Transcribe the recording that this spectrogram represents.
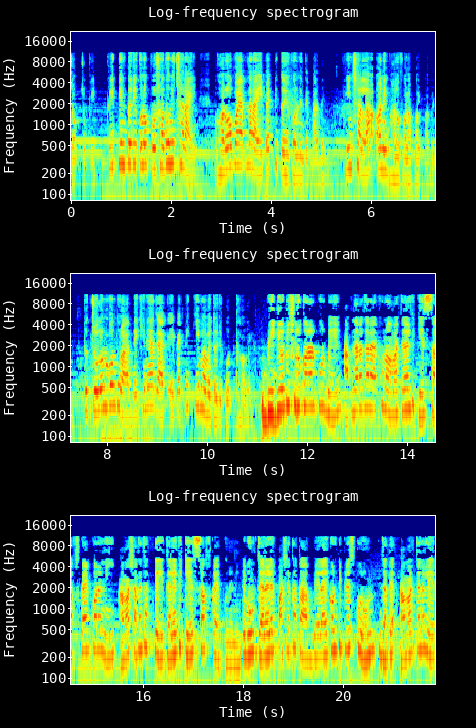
চকচকে। কৃত্রিম তৈরি কোনো প্রসাধনী ছাড়াই ঘরোয়া উপায়ে আপনারা এই প্যাকটি তৈরি করে নিতে পারবেন। ইনশাল্লাহ অনেক ভালো ফলাফল পাবেন। তো চলুন বন্ধুরা দেখে নেওয়া যাক এই প্যাকটি কীভাবে তৈরি করতে হবে। ভিডিওটি শুরু করার পূর্বে আপনারা যারা এখনও আমার চ্যানেলটিকে সাবস্ক্রাইব করেননি আমার সাথে থাকতে চ্যানেলটিকে সাবস্ক্রাইব করে নিন এবং চ্যানেলের পাশে থাকা বেল আইকনটি প্রেস করুন যাতে আমার চ্যানেলের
